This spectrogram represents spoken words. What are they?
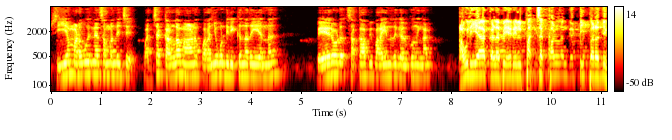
സി എം മടവൂരിനെ സംബന്ധിച്ച് പച്ചക്കള്ളമാണ് പറഞ്ഞുകൊണ്ടിരിക്കുന്നത് എന്ന് പേരോട് സക്കാപ്പി പറയുന്നത് കേൾക്കൂ നിങ്ങൾ. ഔലിയാക്കളെ പേരിൽ പച്ചക്കള്ളം കെട്ടിപ്പറഞ്ഞ്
